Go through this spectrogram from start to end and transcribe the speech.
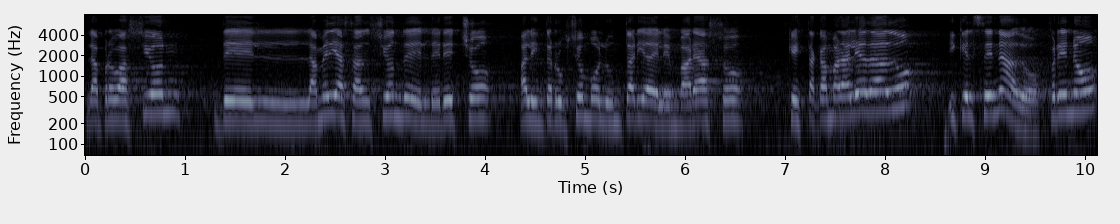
la aprobación de la media sanción del derecho a la interrupción voluntaria del embarazo que esta Cámara le ha dado y que el Senado frenó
